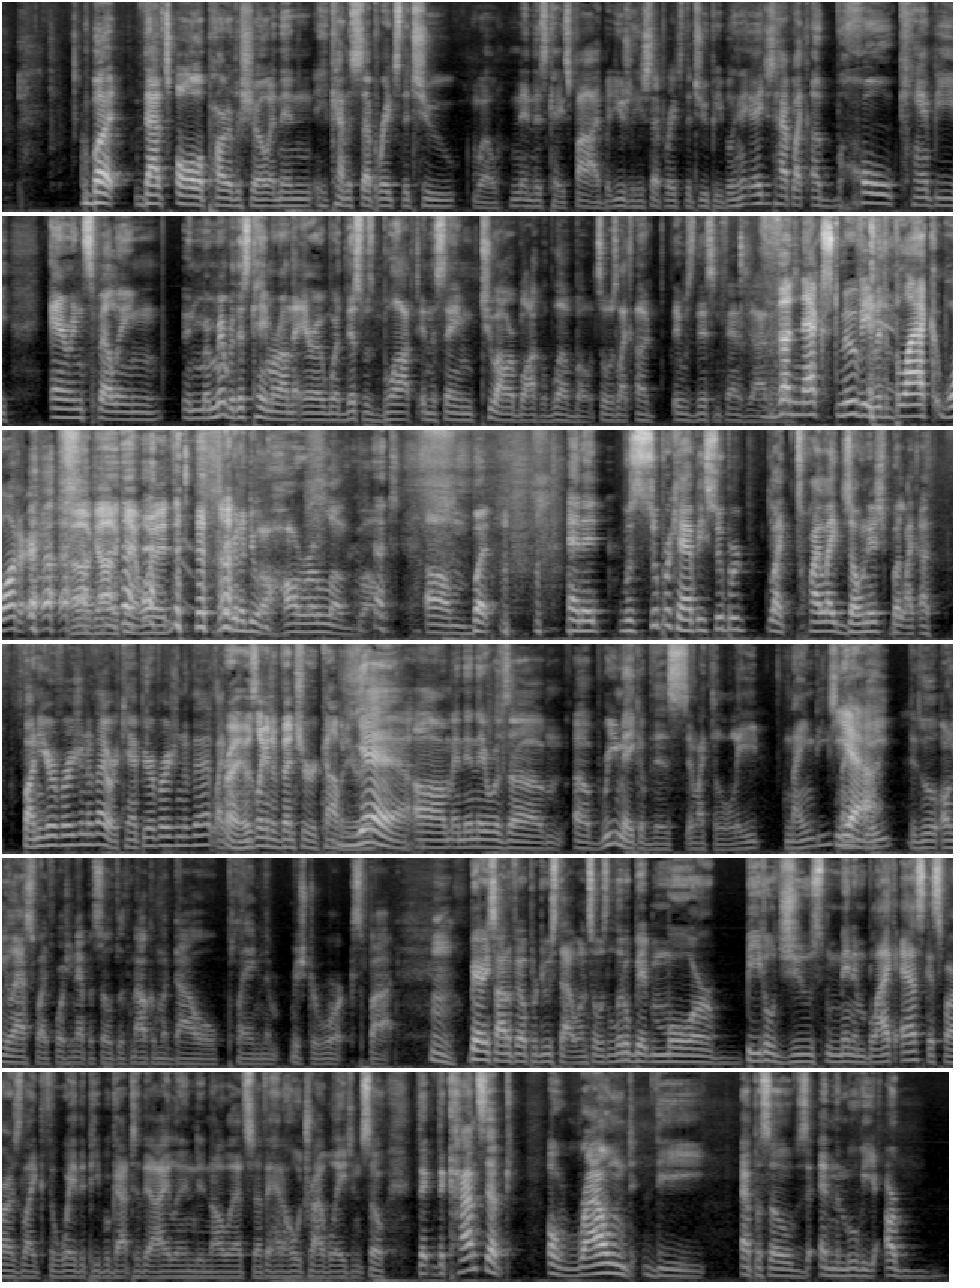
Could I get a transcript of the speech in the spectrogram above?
but that's all a part of the show. And then he kind of separates the two well in this case five but usually he separates the two people. And they just have like a whole campy aaron spelling. And remember this came around the era where this was blocked in the same two hour block with love boat. So it was like a it was this in fantasy island. The next movie with black water. Oh god, I can't wait. we're gonna do a horror love boat. Um but and it was super campy super like twilight zone-ish but like a funnier version of that or a campier version of that like right, it was like an adventure comedy. Right? Yeah. Um, and then there was um, a remake of this in like the late 90s, 98. Yeah. It only lasted for like 14 episodes with Malcolm McDowell playing the Mr. Rourke spot. Barry Sonnenfeld produced that one, so it was a little bit more Beetlejuice Men in Black esque as far as like the way that people got to the island and all of that stuff. They had a whole travel agent. So the the concept around the episodes and the movie are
